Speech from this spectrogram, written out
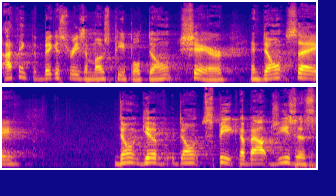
I think the biggest reason most people don't share and don't say, don't give, don't speak about Jesus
